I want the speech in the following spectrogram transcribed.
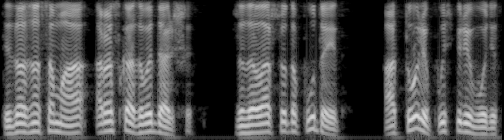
ты должна сама рассказывать дальше. Джандалар что-то путает, а Толя пусть переводит.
